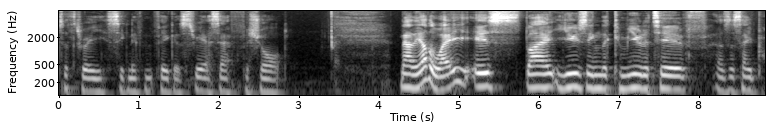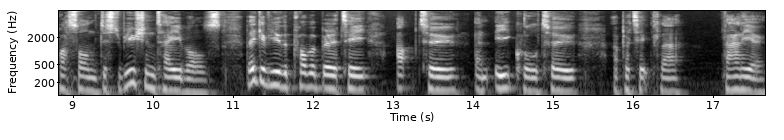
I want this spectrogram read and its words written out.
to three significant figures, 3SF for short. Now the other way is by using the cumulative, as I say, Poisson distribution tables. They give you the probability up to and equal to a particular value.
